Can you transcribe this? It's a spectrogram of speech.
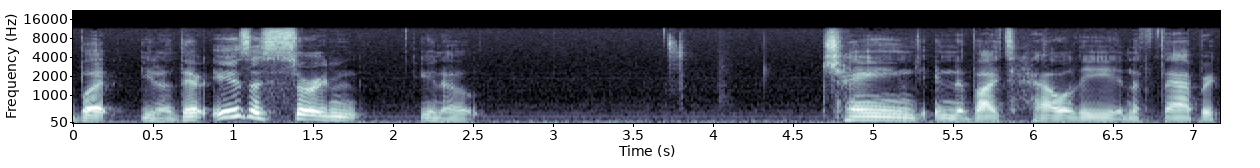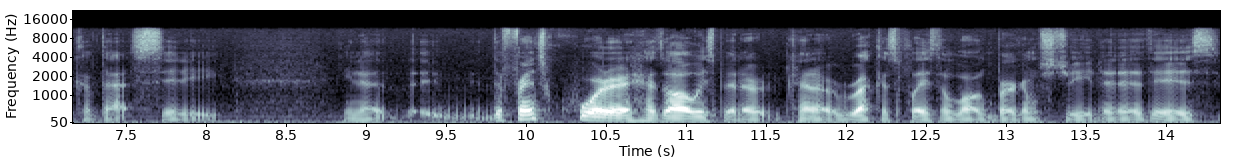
But you know, there is a certain you know change in the vitality and the fabric of that city. You know, the French Quarter has always been a kind of ruckus place along Bourbon Street, and it is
